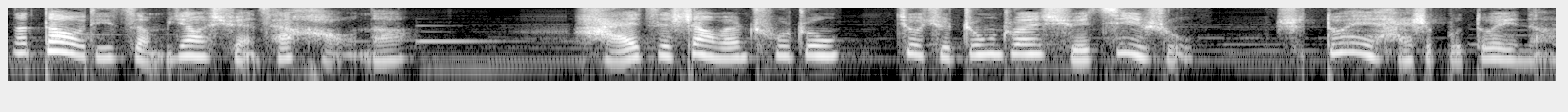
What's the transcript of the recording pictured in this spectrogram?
那到底怎么样选才好呢？孩子上完初中就去中专学技术，是对还是不对呢？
